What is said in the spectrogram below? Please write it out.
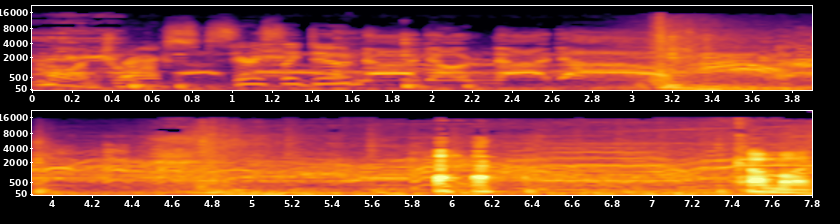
Come on, Drax. Seriously, dude? No, no, no. Come on.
